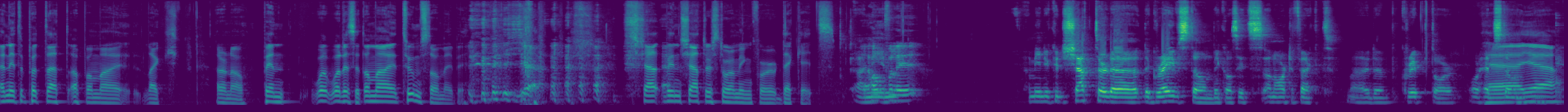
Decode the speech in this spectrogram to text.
I need to put that up on my like I don't know pin. What what is it on my tombstone maybe? yeah. Shat, been Shatterstorming for decades. I mean, Hopefully, I mean, you could shatter the the gravestone because it's an artifact, uh, the crypt or or headstone. Yeah, yeah,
